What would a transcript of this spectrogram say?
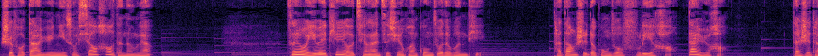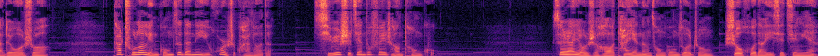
是否大于你所消耗的能量？曾有一位听友前来咨询换工作的问题，他当时的工作福利好，待遇好，但是他对我说，他除了领工资的那一会儿是快乐的，其余时间都非常痛苦。虽然有时候他也能从工作中收获到一些经验，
